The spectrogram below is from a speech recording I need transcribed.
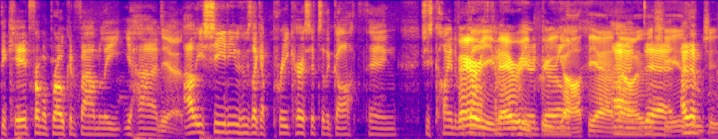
the kid from a broken family, you had Yeah. Ally Sheedy, who's like a precursor to the goth thing. She's kind of a Very, goth, kind of very weird girl. pre-goth. Yeah, no, and, she uh, is, and then she?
